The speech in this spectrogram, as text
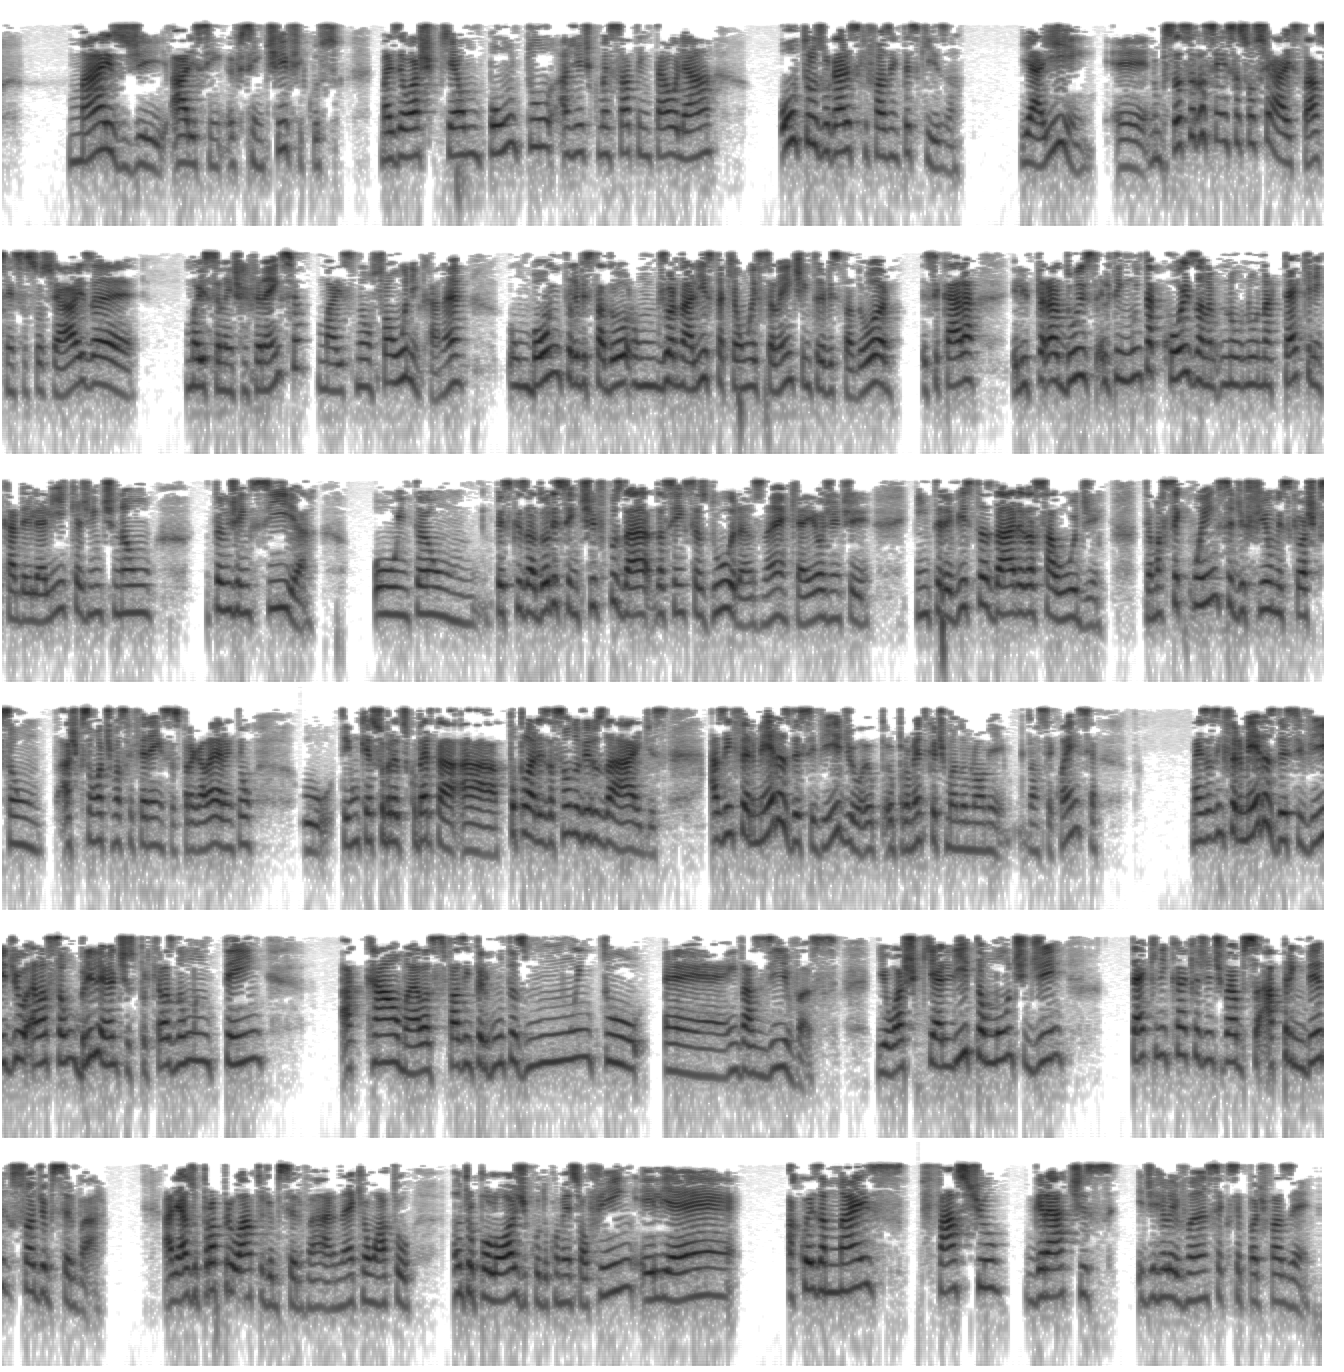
mais de áreas científicos, mas eu acho que é um ponto a gente começar a tentar olhar outros lugares que fazem pesquisa. E aí, é, não precisa ser das ciências sociais, tá? Ciências sociais é uma excelente referência, mas não só única, né? Um bom entrevistador, um jornalista que é um excelente entrevistador, esse cara, ele traduz, ele tem muita coisa no, na técnica dele ali que a gente não tangencia ou então pesquisadores científicos da, das ciências duras, né? Que aí a gente entrevistas da área da saúde. Tem uma sequência de filmes que eu acho que são, acho que são ótimas referências para a galera. Então, o, tem um que é sobre a descoberta, a popularização do vírus da AIDS. As enfermeiras desse vídeo, eu, eu prometo que eu te mando o nome na sequência, mas as enfermeiras desse vídeo, elas são brilhantes, porque elas não mantêm a calma, elas fazem perguntas muito é, invasivas. E eu acho que ali está um monte de técnica que a gente vai aprender só de observar. Aliás, o próprio ato de observar, né, que é um ato antropológico do começo ao fim, ele é a coisa mais fácil, grátis e de relevância que você pode fazer.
